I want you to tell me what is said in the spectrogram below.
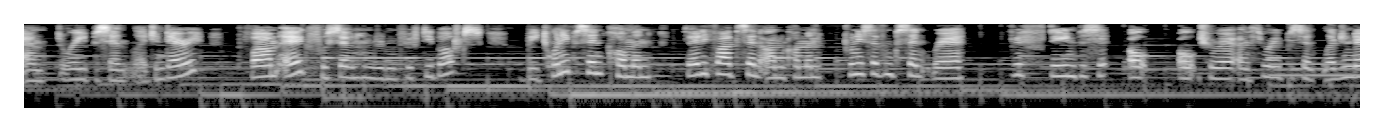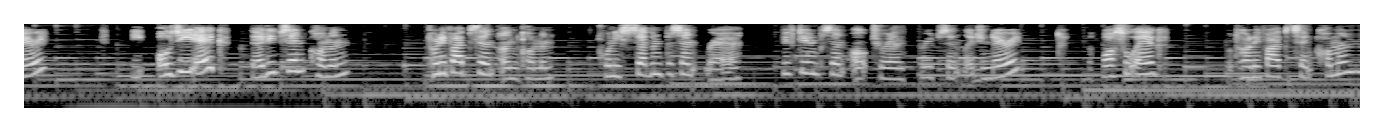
and 3% legendary. Farm egg for 750 bucks would be 20% common, 35% uncommon, 27% rare, 15% ultra ultra rare, and 3% legendary. The Aussie egg, 30% common, 25% uncommon, 27% rare, 15% ultra rare, and 3% legendary. The fossil egg, 25% common,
